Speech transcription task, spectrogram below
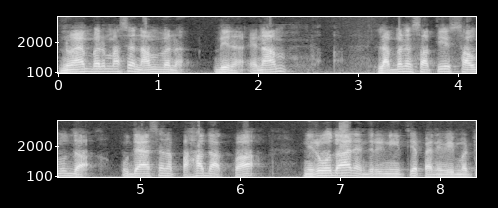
නොවැම්බර් මාස 9 වන දින එනම් ලබන සතියේ සවුරුදා උදෑසන පහ දක්වා නිරෝධායන ඇඳිරි නීතිය පැනවීමට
